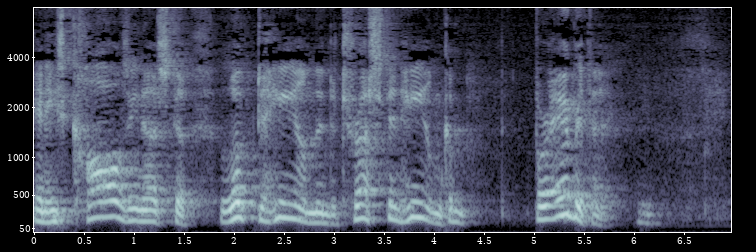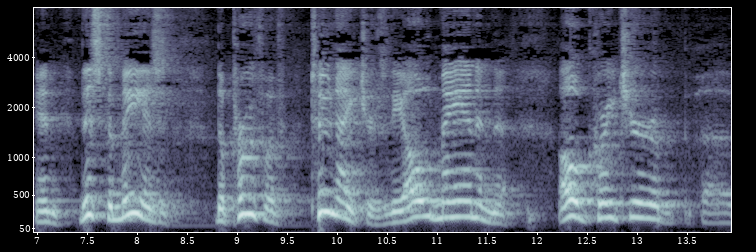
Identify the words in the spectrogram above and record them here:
and He's causing us to look to Him and to trust in Him for everything. And this to me is the proof of two natures the old man and the old creature, uh,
